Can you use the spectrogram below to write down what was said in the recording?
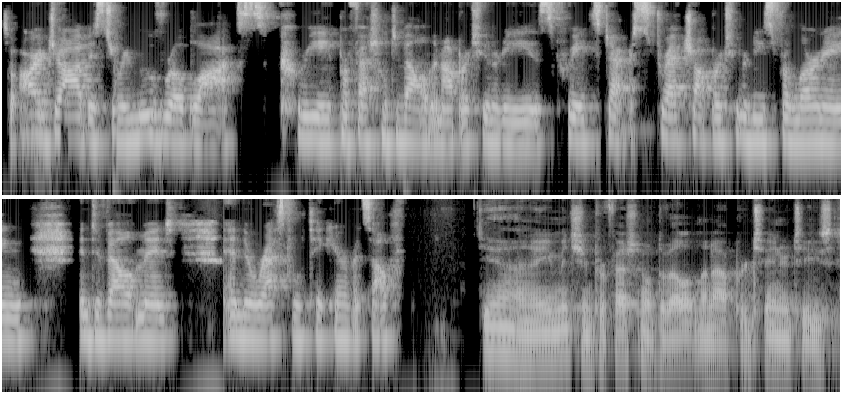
So our job is to remove roadblocks, create professional development opportunities, create st- stretch opportunities for learning and development, and the rest will take care of itself. Yeah, I know you mentioned professional development opportunities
